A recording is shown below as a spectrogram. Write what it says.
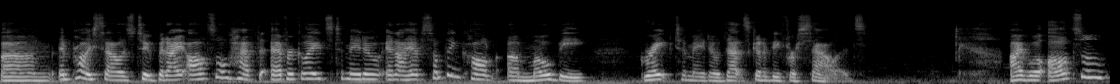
Um, and probably salads too. But I also have the Everglades tomato and I have something called a Moby grape tomato that's going to be for salads. I will also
